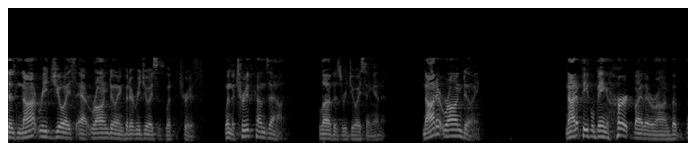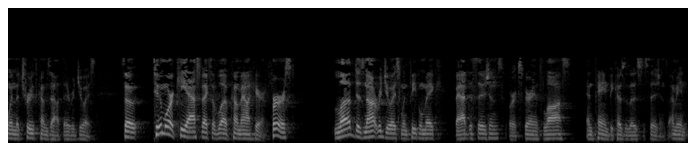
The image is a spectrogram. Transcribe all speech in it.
does not rejoice at wrongdoing, but it rejoices with the truth. When the truth comes out, love is rejoicing in it. Not at wrongdoing. Not at people being hurt by their wrong, but when the truth comes out, they rejoice. So, two more key aspects of love come out here. First, love does not rejoice when people make bad decisions or experience loss and pain because of those decisions. I mean,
